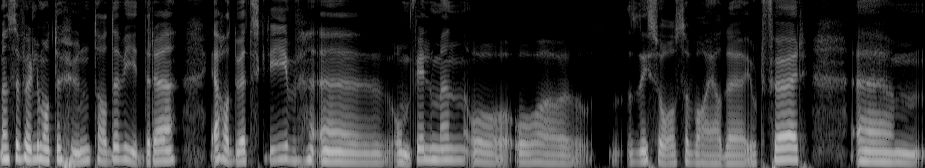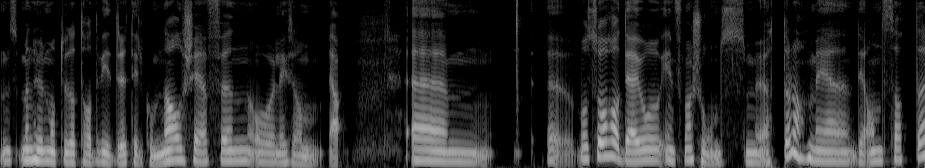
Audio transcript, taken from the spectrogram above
Men selvfølgelig måtte hun ta det videre. Jeg hadde jo et skriv uh, om filmen, og, og, de så også hva jeg hadde gjort før. Um, men hun måtte jo da ta det videre til kommunalsjefen, og liksom, ja. Um, og så hadde jeg jo informasjonsmøter da, med de ansatte,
